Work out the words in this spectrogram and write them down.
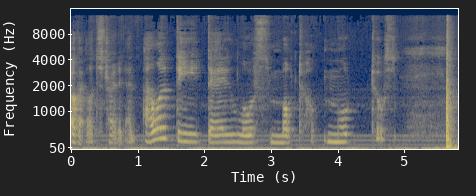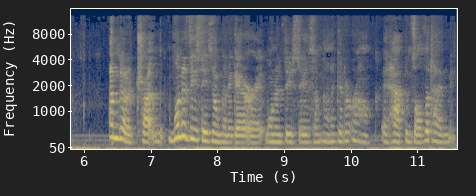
Okay, let's try it again. Ella de, de los Muertos. I'm gonna try. One of these days I'm gonna get it right. One of these days I'm gonna get it wrong. It happens all the time to me.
